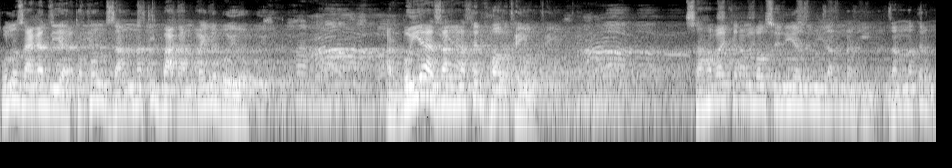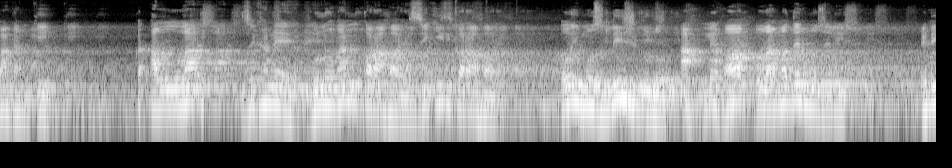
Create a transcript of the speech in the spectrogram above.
কোনো জায়গা দিয়া, তখন জান্নাতি বাগান পাইলে বইও আর বইয়া জান্নাতের ফল খাইও। সাহাবাই কেরাম বলছে, রিয়াজুল জান্না কি? জান্নাতের বাগান কি? আল্লাহর যেখানে গুণগান করা হয়, জিকির করা হয়, ওই মজলিসগুলো আহলে হক ওলামাদের মজলিস এটি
